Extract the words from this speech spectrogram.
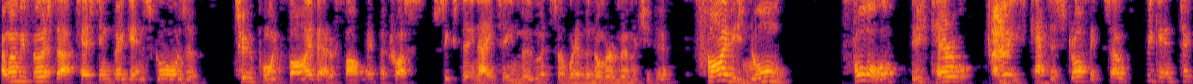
And when we first start testing, we're getting scores of 2.5 out of 5 across 16, 18 movements or whatever the number of movements you do. 5 is normal. 4 is terrible. 3 is catastrophic. So we're getting two,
